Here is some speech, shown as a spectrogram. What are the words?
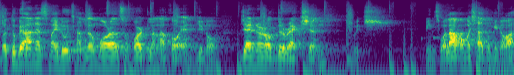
Well, to be honest, my dudes, hanggang moral support lang ako and, you know, general direction, which means wala ako masyadong ginawa.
